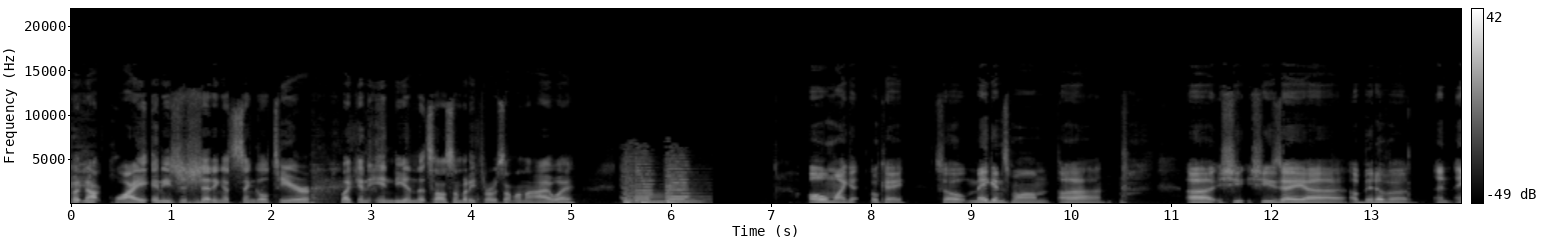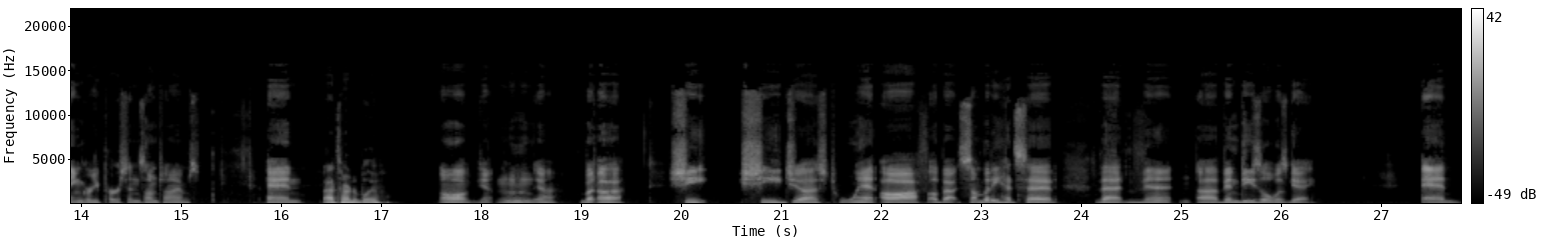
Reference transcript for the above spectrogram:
but not quite, and he's just shedding a single tear, like an Indian that saw somebody throw something on the highway. Oh my god. Okay, so Megan's mom, uh, uh, she she's a uh, a bit of a an angry person sometimes, and That's hard to believe. oh yeah, mm, yeah. But uh, she she just went off about somebody had said that Vin uh, Vin Diesel was gay, and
